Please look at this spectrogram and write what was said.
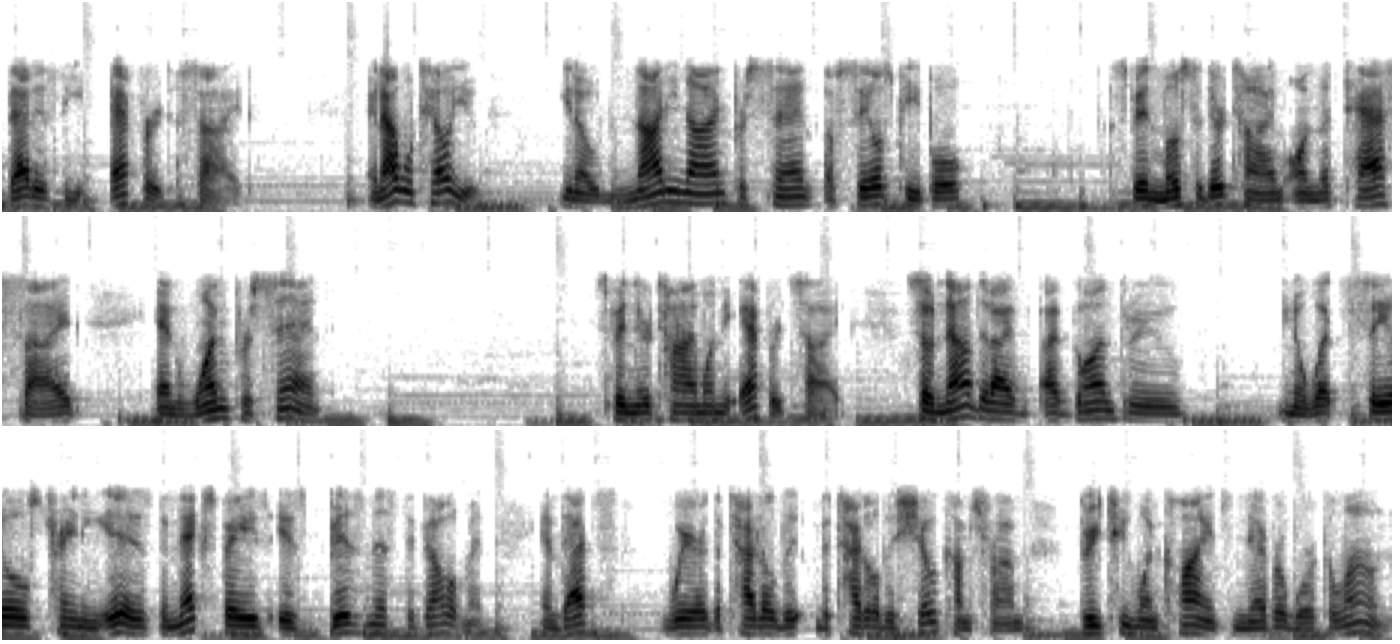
that is the effort side. And I will tell you, you know, 99% of salespeople spend most of their time on the task side, and 1% spend their time on the effort side. So now that I've, I've gone through, you know, what sales training is, the next phase is business development. And that's where the title, the, the title of the show comes from, 321 Clients Never Work Alone.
